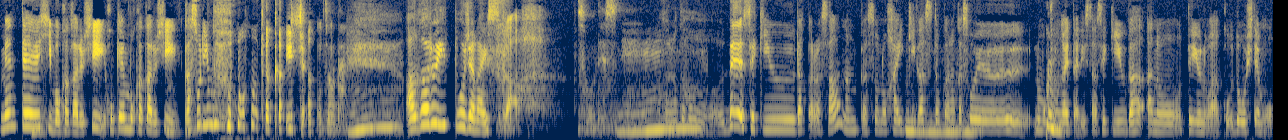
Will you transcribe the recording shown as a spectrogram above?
メンテ費もかかるし保険もかかるしガソリンも高いじゃん。そうだね。上がる一方じゃないですか。そうですね。なかなかうんで石油だからさなんかその排気ガスとかうんなんかそういうのも考えたりさ石油があのっていうのはこうどうしても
